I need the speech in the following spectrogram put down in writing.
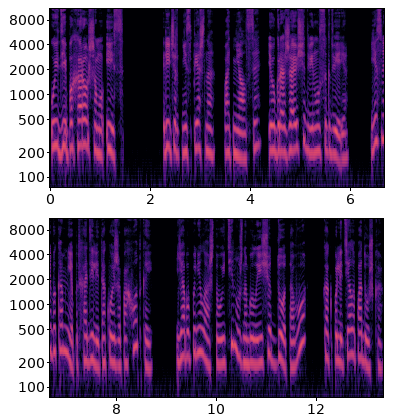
«Уйди по-хорошему, Ис!» Ричард неспешно поднялся и угрожающе двинулся к двери. Если бы ко мне подходили такой же походкой, я бы поняла, что уйти нужно было еще до того, как полетела подушка.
